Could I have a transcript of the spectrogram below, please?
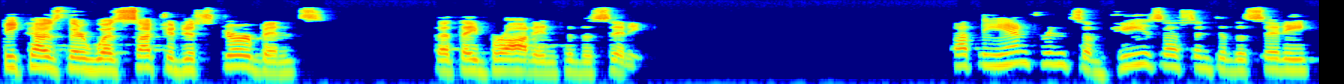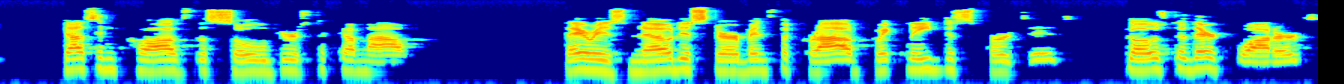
because there was such a disturbance that they brought into the city. But the entrance of Jesus into the city doesn't cause the soldiers to come out. There is no disturbance. The crowd quickly disperses, goes to their quarters,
